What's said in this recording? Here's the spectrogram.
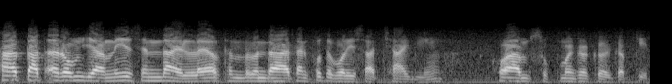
ถ้าตัดอารมณ์อย่างนี้เส้นได้แล้วท่านบรรดาท่านพุทธบริษัทชายหญิง ความสุขมันก็เกิดกับจิต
